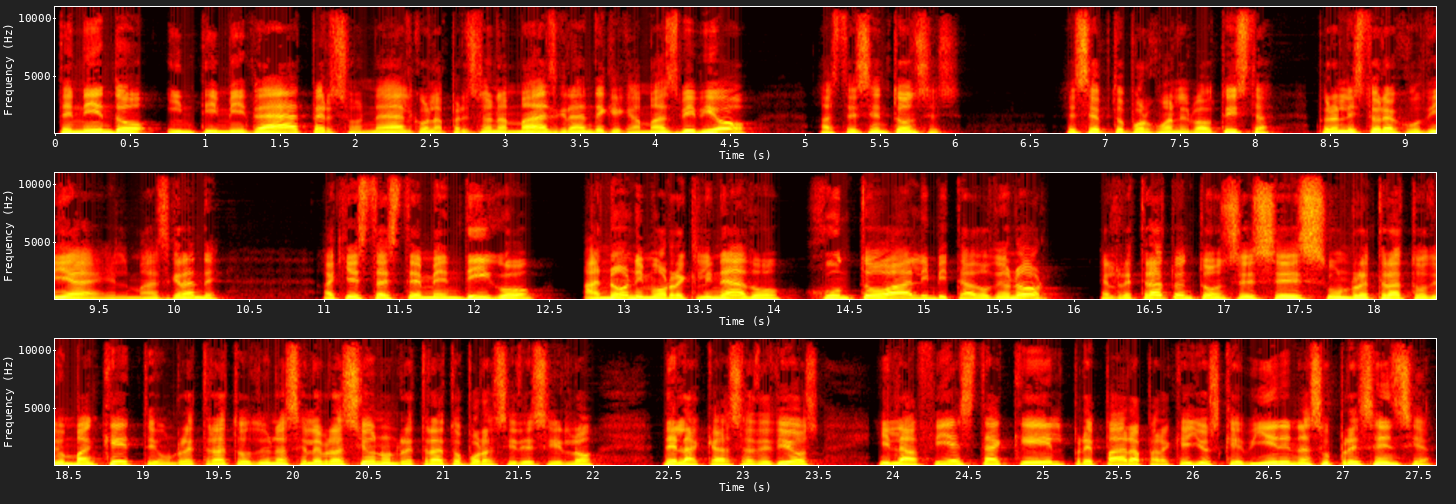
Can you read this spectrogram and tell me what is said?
teniendo intimidad personal con la persona más grande que jamás vivió hasta ese entonces, excepto por Juan el Bautista, pero en la historia judía el más grande. Aquí está este mendigo anónimo reclinado junto al invitado de honor. El retrato entonces es un retrato de un banquete, un retrato de una celebración, un retrato, por así decirlo, de la casa de Dios y la fiesta que Él prepara para aquellos que vienen a su presencia.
